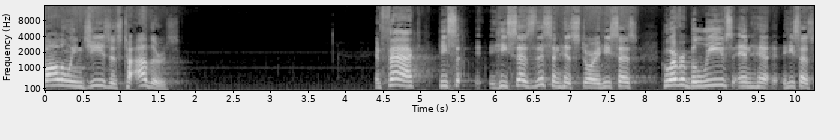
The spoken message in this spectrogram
following Jesus to others. In fact, he, he says this in his story. He says, Whoever believes in him, he says,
